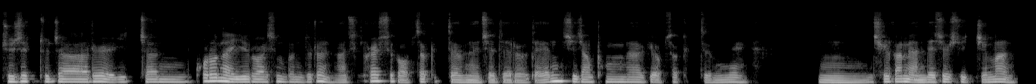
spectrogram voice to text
주식 투자를 2000 코로나 이후로 하신 분들은 아직 크래시가 없었기 때문에 제대로 된 시장 폭락이 없었기 때문에 음, 실감이 안 되실 수 있지만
